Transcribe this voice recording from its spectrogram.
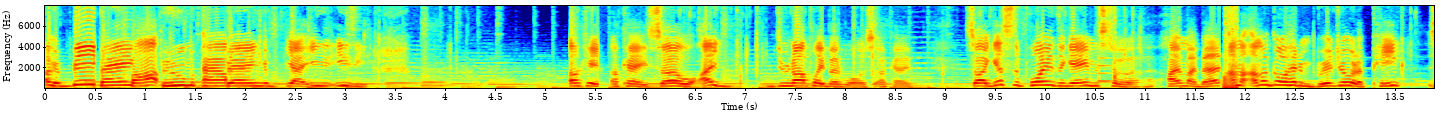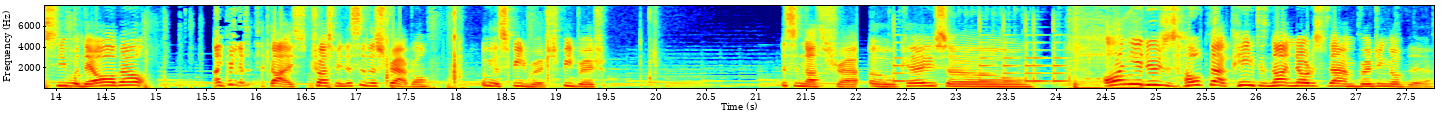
Okay, bing, bang, bop, boom, pow, bang. Yeah, e easy. Okay, okay, so I do not play Bed Wars. Okay. So I guess the point of the game is to hide my bed. I'm, I'm gonna go ahead and bridge over to Pink, see what they're all about. I'm pretty good. Guys, trust me, this is the strat, bro. Look at the speed bridge. Speed bridge. This is not the strat. Okay, so... All I need to do is just hope that Pink does not notice that I'm bridging over there.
